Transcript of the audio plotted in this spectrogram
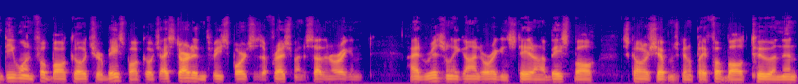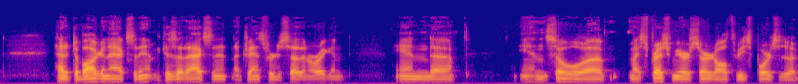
D1 football coach or baseball coach. I started in three sports as a freshman at Southern Oregon I had originally gone to Oregon State on a baseball scholarship and was going to play football too, and then had a toboggan accident. Because of that accident, I transferred to Southern Oregon, and uh, and so uh, my freshman year I started all three sports as a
